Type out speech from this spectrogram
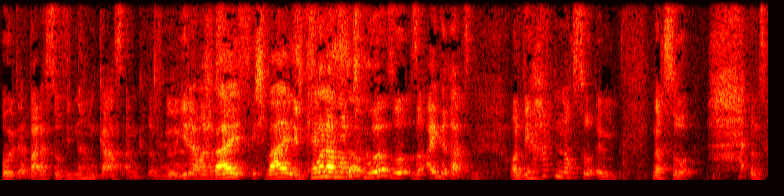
oh, da war das so wie nach einem Gasangriff. Nur jeder war Ich weiß, so ich weiß, ich kenne voller das doch. Montur so, so eingeratzt. Und wir hatten noch so im, noch so, uns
